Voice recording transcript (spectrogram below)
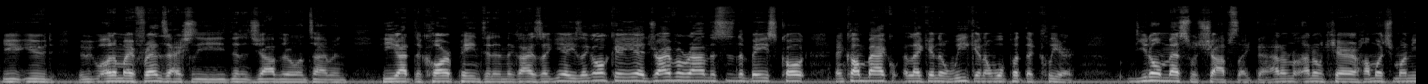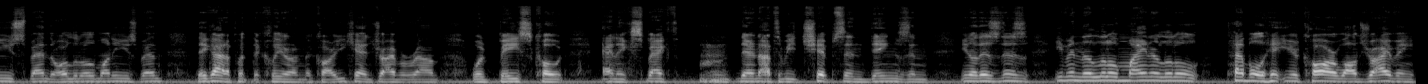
You, you'd one of my friends actually he did a job there one time and he got the car painted and the guy's like, yeah, he's like, okay, yeah, drive around. This is the base coat and come back like in a week and we'll put the clear you don't mess with shops like that. I don't I don't care how much money you spend or little money you spend. They got to put the clear on the car. You can't drive around with base coat and expect there not to be chips and dings and you know there's there's even the little minor little pebble hit your car while driving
